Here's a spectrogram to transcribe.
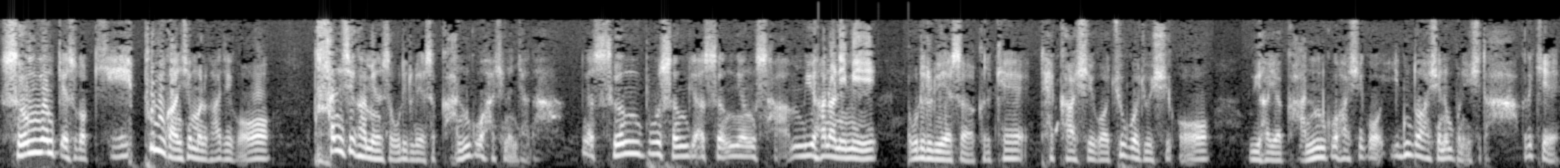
성령께서도 깊은 관심을 가지고 탄식하면서 우리를 위해서 간구하시는 자다. 그러니까 성부, 성자, 성령 삼위 하나님이 우리를 위해서 그렇게 택하시고 죽어주시고 위하여 간구하시고 인도하시는 분이시다. 그렇게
